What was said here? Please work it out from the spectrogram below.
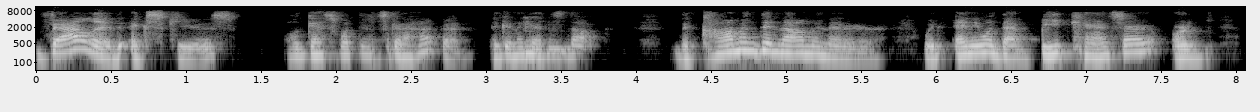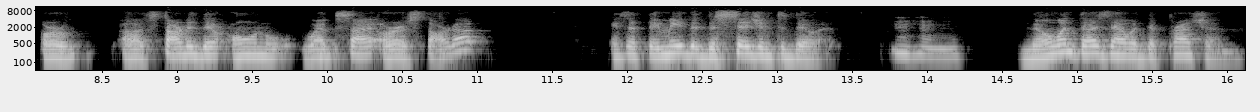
valid excuse, well, guess what? That's going to happen. They're going to get mm-hmm. stuck. The common denominator with anyone that beat cancer or or uh, started their own website or a startup is that they made the decision to do it. Mm-hmm. No one does that with depression.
